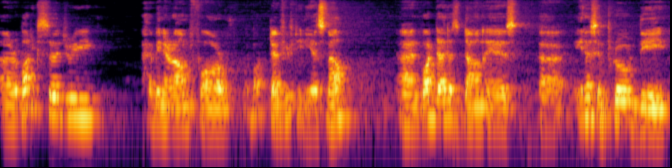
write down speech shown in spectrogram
Uh, robotic surgery have been around for about 10 15 years now. And what that has done is uh, it has improved the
